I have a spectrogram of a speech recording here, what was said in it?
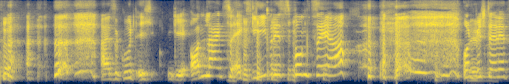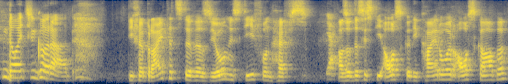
online. also gut, ich gehe online zu exlibris.ch und nee. bestelle jetzt einen deutschen Koran. Die verbreitetste Version ist die von Hefs. Ja. Also das ist die, Ausg die Kairoer Ausgabe.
